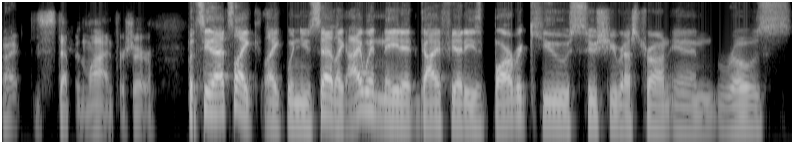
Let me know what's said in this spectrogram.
Right. step in line for sure But see, that's like like when you said like I went and ate at Guy Fieri's barbecue sushi restaurant in Rose,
